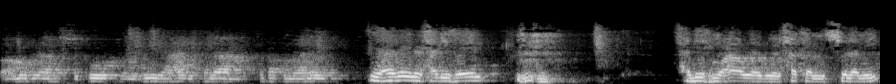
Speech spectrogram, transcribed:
وامرنا بالسكوت ونهينا عن الكلام. متفق عليه. في هذين الحديثين حديث معاوية بن الحكم السلمي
